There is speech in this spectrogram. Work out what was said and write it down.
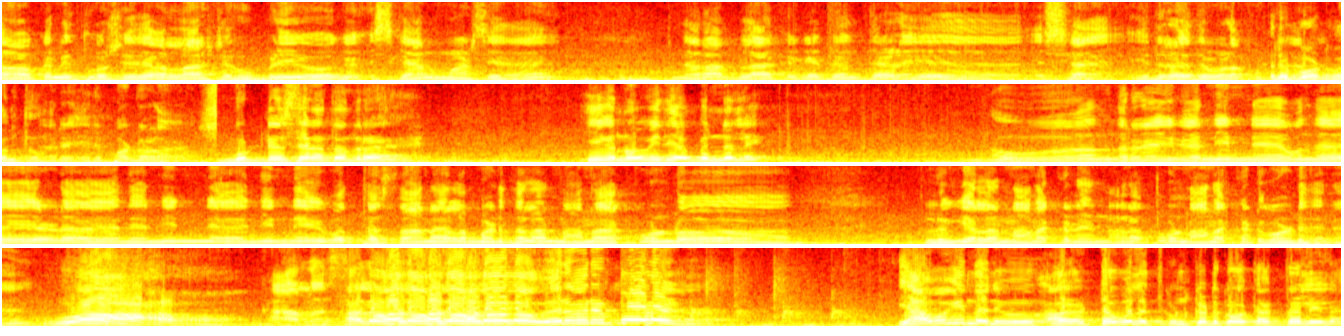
ದವಾಖಾನೆ ತೋರಿಸಿದೆ. ಲಾಸ್ಟಿಗೆ ಹುಬ್ಳಿಗೆ ಹೋಗಿ ಸ್ಕ್ಯಾನ್ ಮಾಡಿಸಿದೆ. ನರ ಬ್ಲಾಕ್ ಆಗೈತೆ ಅಂತೇಳಿ ಶ ಇದ್ರ ಒಳಗೆ ರಿಪೋರ್ಟ್ ಬಂತು. ರಿಪೋರ್ಟ್ ಒಳಗೆ. ಗುಡ್ ನ್ಯೂಸ್ ಏನಂತಂದರೆ ಈಗ ನೋವಿದೆಯಾ ಬೆನ್ನಲ್ಲಿ? ನೋವು ಅಂದರೆ ಈಗ ನಿನ್ನೆ ಒಂದು ಎರಡು ನಿನ್ನೆ ನಿನ್ನೆ ಇವತ್ತು ಸ್ನಾನ ಎಲ್ಲ ಮಾಡಿದ್ನಲ್ಲ ನಾನು ಹಾಕ್ಕೊಂಡು ಲುಂಗಿ ಎಲ್ಲ ನಾನಾ ಕಡೆ ನಾನು ತೊಗೊಂಡು ನಾನು ಕಟ್ಕೊಂಡಿದ್ದೇನೆ. ವಾ ಕಾಲ hello hello hello hello hello very very important ಯಾವಾಗಿಂದ ನೀವು ಆ ಟವಲ್ ಎತ್ಕೊಂಡು ಕಟ್ಕೊಳಕ್ಕಾಗ್ತಾ ಇರಲಿಲ್ಲ?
